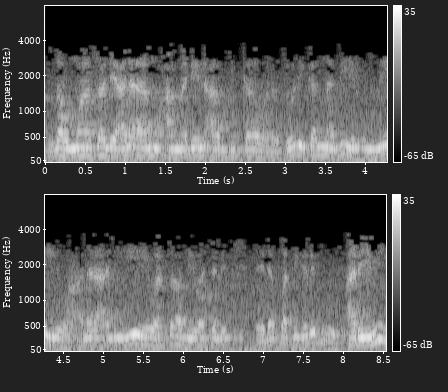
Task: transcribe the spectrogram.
Allahumma salli ala Muhammadin abdika wa rasulika nabiyil ummi wa ala alihi wa sahbihi wa sallim. Saya dapat 3000 hari ini.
